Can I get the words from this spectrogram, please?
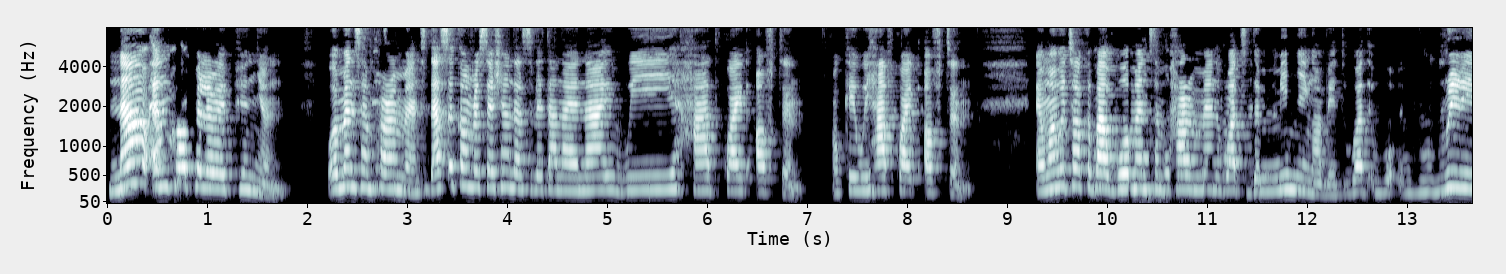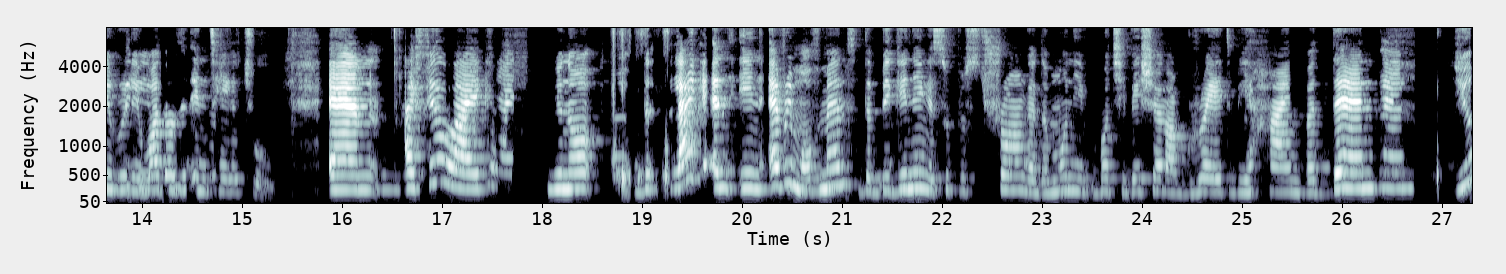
Now, unpopular opinion. Women's empowerment. That's a conversation that Svetlana and I we had quite often. Okay, we have quite often. And when we talk about women's empowerment, what's the meaning of it? What really, really, what does it entail to? And I feel like, you know, the, like and in every movement, the beginning is super strong and the money motivation are great behind, but then mm-hmm. you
